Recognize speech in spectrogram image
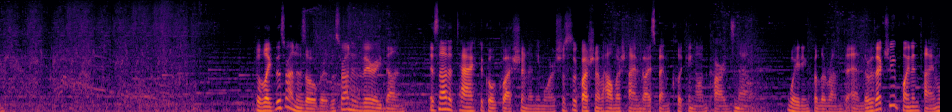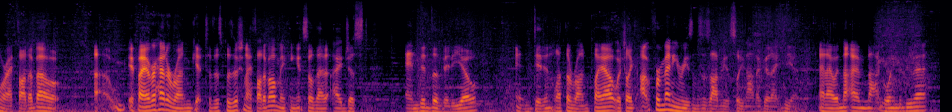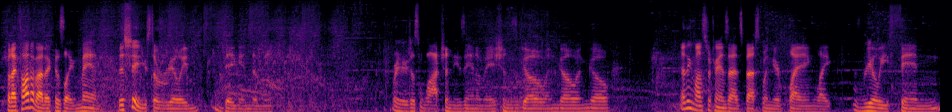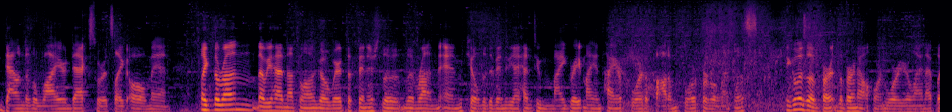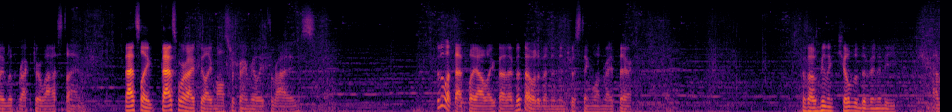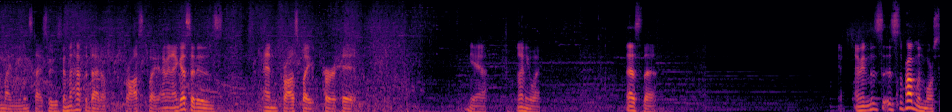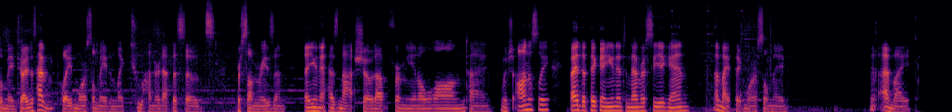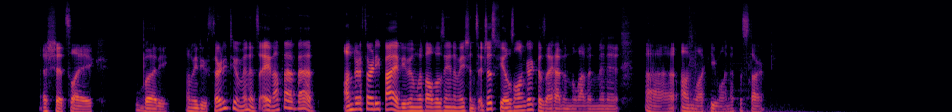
But like, this run is over. This run is very done. It's not a tactical question anymore. It's just a question of how much time do I spend clicking on cards now, waiting for the run to end. There was actually a point in time where I thought about, uh, if I ever had a run get to this position, I thought about making it so that I just ended the video and didn't let the run play out, which like uh, for many reasons is obviously not a good idea. And I would not, I'm not going to do that. But I thought about it because like, man, this shit used to really dig into me. Where you're just watching these animations go and go and go. I think Monster Transat's best when you're playing like really thin, down to the wire decks where it's like, oh man, like the run that we had not too long ago, where to finish the, the run and kill the divinity, I had to migrate my entire floor to bottom floor for Relentless. I think it was a burn the Burnout Horn Warrior line I played with Rector last time. That's like that's where I feel like Monster Train really thrives. Should have let that play out like that. I bet that would have been an interesting one right there. Because I was gonna kill the divinity, have my units die, so he's gonna have to die to frostbite. I mean, I guess it is end frostbite per hit. Yeah. Anyway, that's that. Yeah. I mean, this is the problem with Morsel Maid too. I just haven't played Morsel Maid in like 200 episodes for some reason. That unit has not showed up for me in a long time. Which honestly, if I had to pick a unit to never see again, I might pick Morsel Maid. I might. That shit's like, buddy. Let me do 32 minutes. Hey, not that bad. Under 35, even with all those animations. It just feels longer because I had an 11 minute uh, unlucky one at the start.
